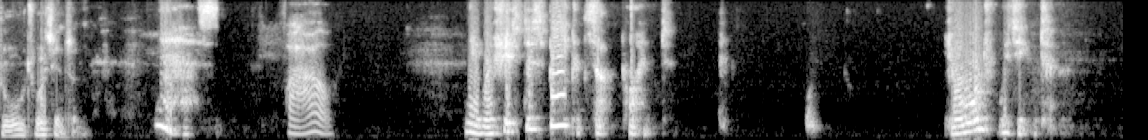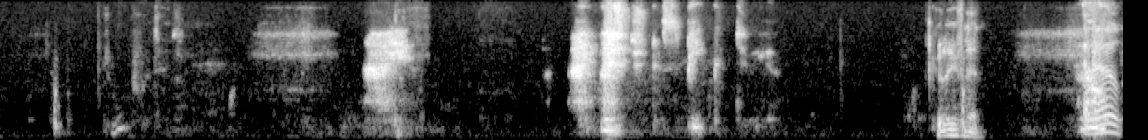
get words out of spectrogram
George Whittington. Yes. wow. He wishes to speak at some point. George Whittington. I, I wish to speak to you. Good evening. Hello.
